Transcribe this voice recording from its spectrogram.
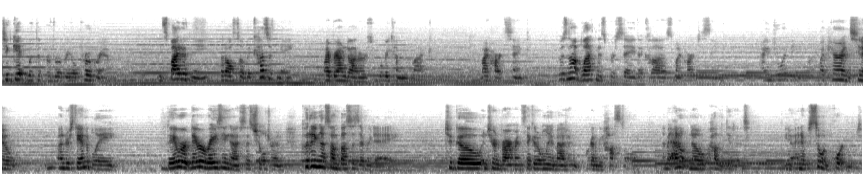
to get with the proverbial program. In spite of me, but also because of me, my brown daughters were becoming black. My heart sank. It was not blackness per se that caused my heart to sink. I enjoyed being. My parents, you know, understandably, they were they were raising us as children, putting us on buses every day to go into environments they could only imagine were going to be hostile. I mean, I don't know how they did it, you know, and it was so important.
